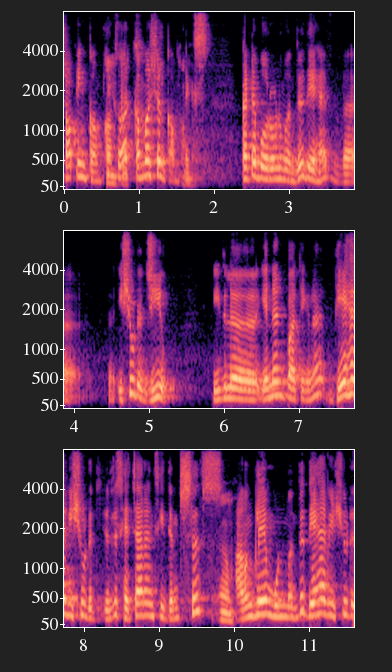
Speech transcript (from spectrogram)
shopping complex or commercial complex கட்ட போறோம்னு வந்து they have issued a GO இதுல என்னன்னு பாத்தீங்கன்னா தே ஹேவ் இஷ்யூட் இது ஹெச்ஆர்என்சி தெம்செல்ஸ். அவங்களே முன் வந்து they have issued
